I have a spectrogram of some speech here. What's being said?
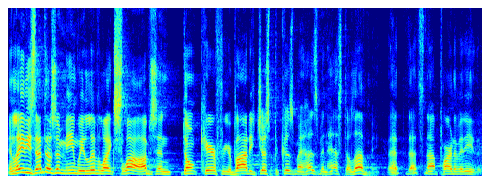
And ladies, that doesn't mean we live like slobs and don't care for your body just because my husband has to love me. That, that's not part of it either.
